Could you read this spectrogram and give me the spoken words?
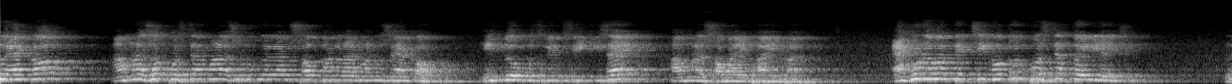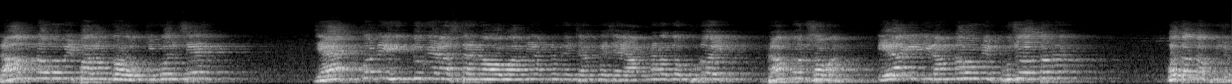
হিন্দু এক হও আমরা সব পোস্টার মারা শুরু করলাম সব বাংলার মানুষ এক হও। হিন্দু মুসলিম শিখ ইসাই আমরা সবাই ভাই ভাই। এখন আবার দেখছি নতুন পোস্টার তৈরি হয়েছে। রামনবমী পালন করো কি বলছে? যে এক কোটি হিন্দুকে রাস্তায় নেওয়াবো আমি আপনাদের জানতে চাই আপনারা তো পুরোই ব্রাহ্মণ সমাজ। এর আগে কি রামনবমী পুজো হতো না? হতো তো পুজো?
